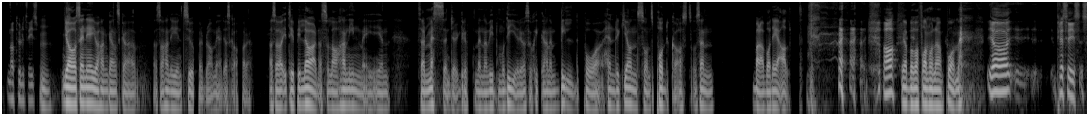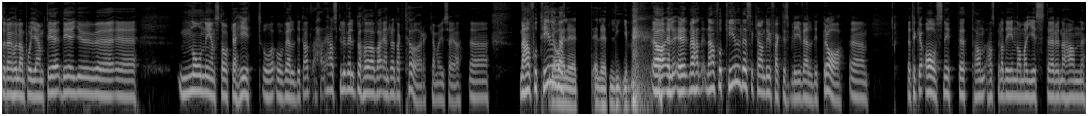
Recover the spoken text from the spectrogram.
Naturligtvis. Mm. Ja, och sen är ju han ganska, alltså han är ju inte superbra medieskapare. Alltså i typ i lördag så la han in mig i en så här messengergrupp med Navid Modiri och så skickade han en bild på Henrik Jönssons podcast och sen bara var det allt. ja, Och jag bara, vad fan håller han på med? Ja, precis. Så där höll han på jämt. Det, det är ju eh, eh, någon enstaka hit och, och väldigt... Att, han skulle väl behöva en redaktör kan man ju säga. Eh, när han får till Ja, det... eller ett, eller ett liv. Ja, eller, eh, men han, när han får till det så kan det ju faktiskt bli väldigt bra. Eh, jag tycker avsnittet han, han spelade in om Magister när han,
